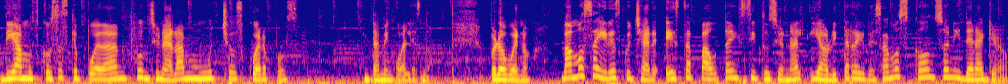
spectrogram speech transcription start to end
digamos, cosas que puedan funcionar a muchos cuerpos y también cuáles no. Pero bueno, vamos a ir a escuchar esta pauta institucional y ahorita regresamos con Sonidera Girl.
